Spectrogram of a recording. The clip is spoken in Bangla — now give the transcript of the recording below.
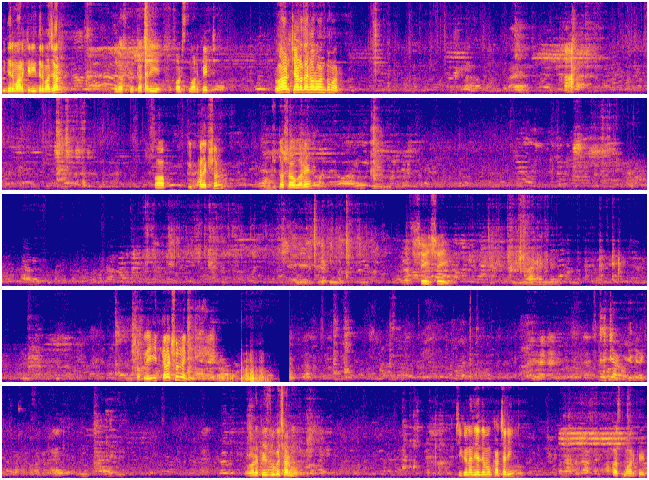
ঈদের মার্কেট, ঈদের বাজার, দিনাজপুর কাছারি কটস মার্কেট। রোহান, চেহারা দেখাও রোহান তোমার। সব ঈদ কালেকশন, জুতো সহকারে। সেই সেই। সবগুলো ঈদ কালেকশন নাকি? ফেসবুকে ছাড়মো ঠিকানা দিয়ে দেবো কাছারি। আকাশ মার্কেট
